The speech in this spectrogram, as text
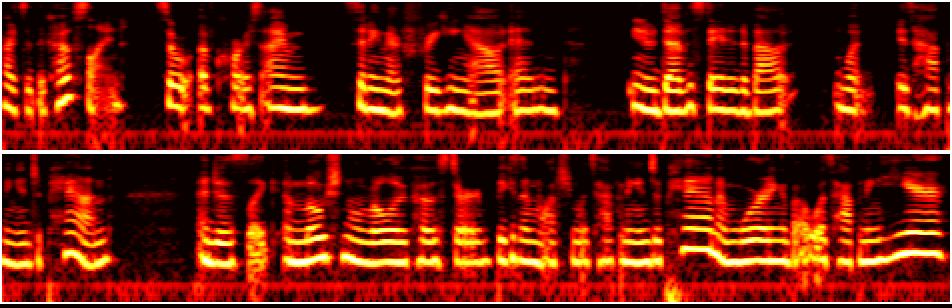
parts of the coastline. So, of course, I'm sitting there freaking out and, you know, devastated about what is happening in Japan and just like emotional roller coaster because I'm watching what's happening in Japan. I'm worrying about what's happening here.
